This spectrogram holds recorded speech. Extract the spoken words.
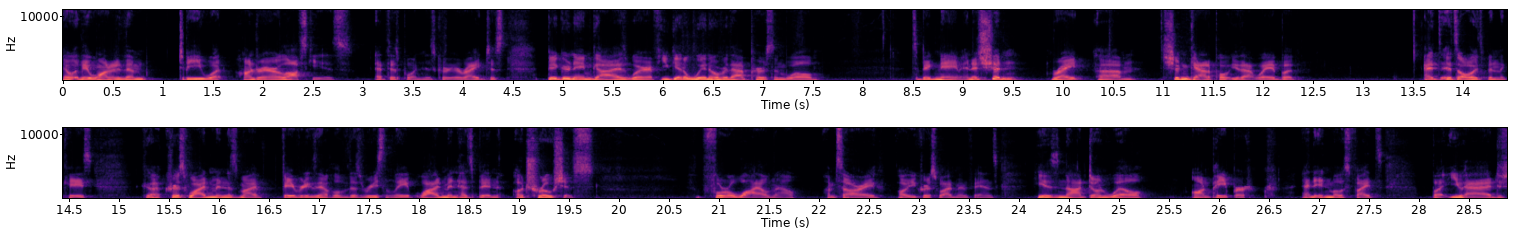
They wanted them to be what Andrei Arlovsky is at this point in his career, right? Just bigger name guys where if you get a win over that person, well, it's a big name, and it shouldn't, right? Um, shouldn't catapult you that way, but it's always been the case. Uh, Chris Weidman is my favorite example of this recently. Weidman has been atrocious for a while now. I'm sorry, all you Chris Weidman fans. He has not done well on paper and in most fights. But you had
